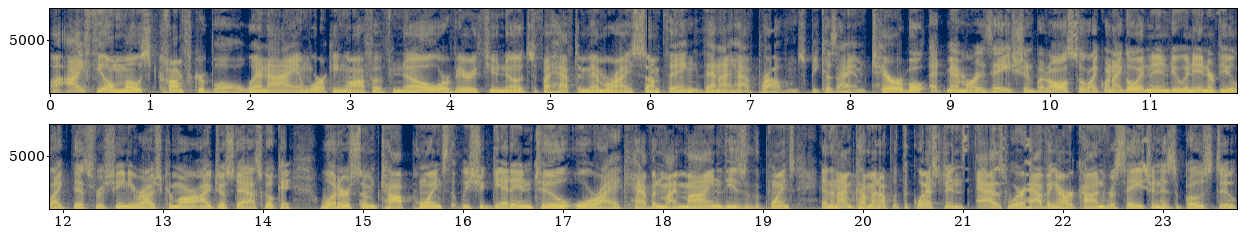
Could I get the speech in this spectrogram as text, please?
I feel most comfortable when I am working off of no or very few notes. If I have to memorize something, then I have problems because I am terrible at memorization. But also, like when I go in and do an interview like this Roshini Rajkumar, I just ask, okay, what are some top points that we should get into? Or I have in my mind, these are the points. And then I'm coming up with the questions as we're having our conversation as opposed to,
